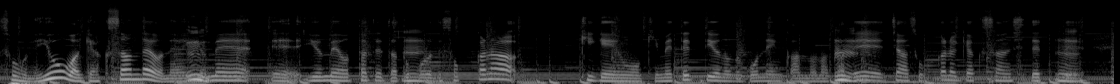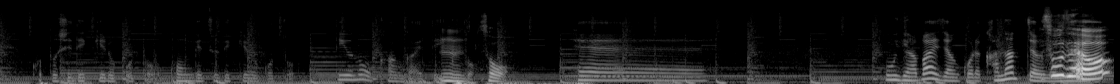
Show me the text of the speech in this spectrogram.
そうね。要は逆算だよね、うん。夢、えー夢を立てたところで、そこから期限を決めてっていうのが5年間の中で、じゃあそこから逆算してって、うん。今年できること今月できることっていうのを考えていうんくと、そう。へえもうやばいじゃんこれ叶っちゃうね。そうだよ。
